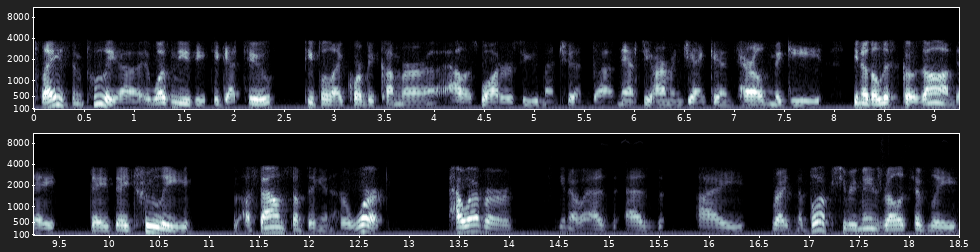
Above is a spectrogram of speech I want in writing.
place in Puglia. It wasn't easy to get to. People like Corby Kummer, Alice Waters, who you mentioned, uh, Nancy Harmon Jenkins, Harold McGee you know, the list goes on. They they they truly uh, found something in her work. However, you know, as as I write in the book, she remains relatively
